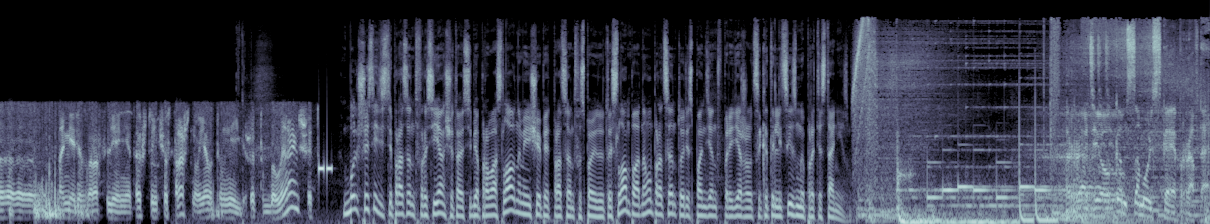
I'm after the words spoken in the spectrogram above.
э, по мере взросления. Так что ничего страшного я в этом не вижу. Это было и раньше, больше 60% россиян считают себя православными, еще 5% исповедуют ислам, по 1% респондентов придерживаются католицизм и протестанизм. Радио «Комсомольская правда».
